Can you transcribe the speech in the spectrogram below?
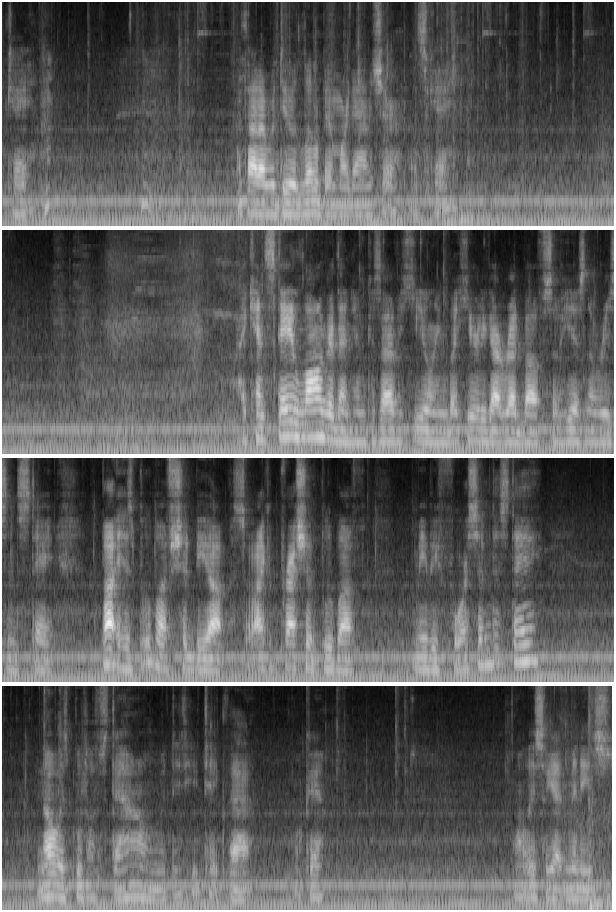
Okay. I thought I would do a little bit more damage there. That's okay. I can stay longer than him because I have a healing, but he already got red buff, so he has no reason to stay. But his blue buff should be up, so I could pressure blue buff, maybe force him to stay? No, his blue buff's down. Did he take that? Okay. Well, at least I get minis.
